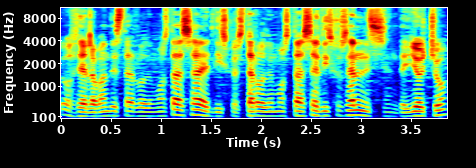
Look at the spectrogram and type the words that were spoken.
o sea, la banda es Tarro de Mostaza, el disco es Tarro de Mostaza, el disco sale en el 68.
